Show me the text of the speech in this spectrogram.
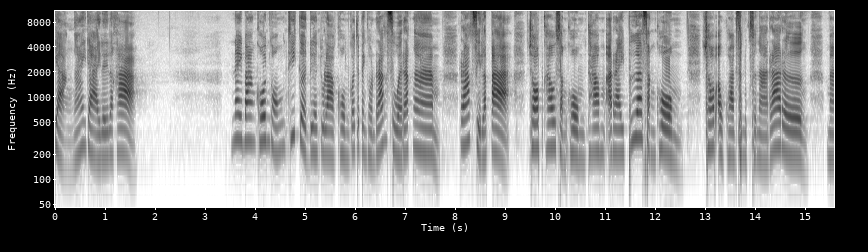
อย่างง่ายดายเลยล่ะค่ะ ในบางคนของที่เกิดเดือนตุลาคมก็จะเป็นคนรักสวยรักงาม รักศิลปะ ชอบเข้าสังคมทำอะไรเพื่อสังคม ชอบเอาความสนุกสนานร่าเริง มา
